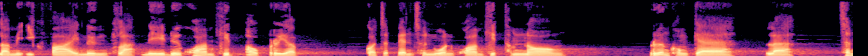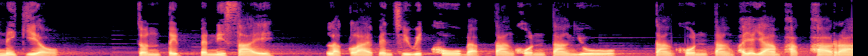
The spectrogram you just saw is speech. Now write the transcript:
แล้วมีอีกฝ่ายหนึ่งพละหนีด้วยความคิดเอาเปรียบ ก็จะเป็นชนวนความคิดทำนอง เรื่องของแกและฉันไม่เกี่ยว จนติดเป็นนิสัย และกลายเป็นชีวิตคู่แบบต่างคนต่างอยู่ ต่างคนต่างพยายามผักภาระ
